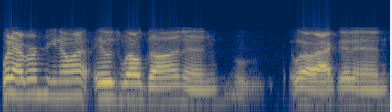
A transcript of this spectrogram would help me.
whatever. You know what? It was well done and well acted, and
